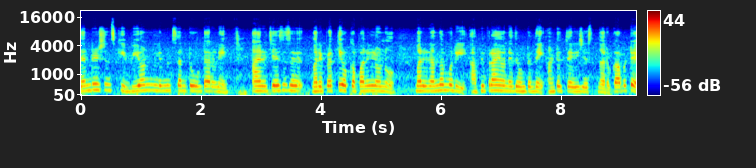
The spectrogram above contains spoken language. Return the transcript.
జనరేషన్స్కి బియాండ్ లిమిట్స్ అంటూ ఉంటారని ఆయన చేసే మరి ప్రతి ఒక్క పనిలోనూ మరి నందమూరి అభిప్రాయం అనేది ఉంటుంది అంటూ తెలియజేస్తున్నారు. కాబట్టి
